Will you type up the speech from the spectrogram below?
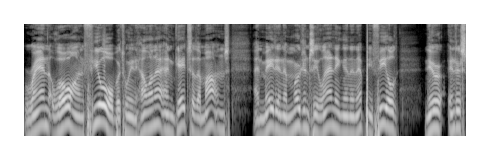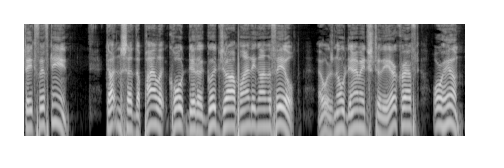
ran low on fuel between Helena and Gates of the Mountains and made an emergency landing in an empty field near Interstate 15. Dutton said the pilot, quote, did a good job landing on the field. There was no damage to the aircraft or him.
